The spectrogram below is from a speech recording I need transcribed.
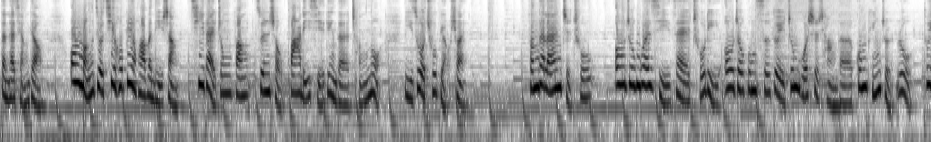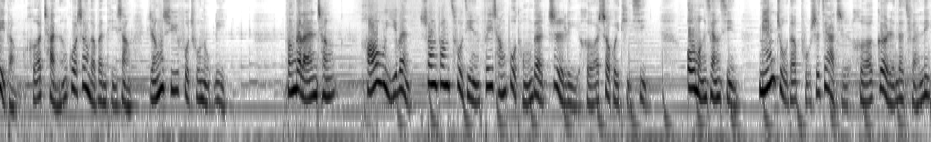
但他强调。欧盟就气候变化问题上期待中方遵守巴黎协定的承诺，以作出表率。冯德莱恩指出，欧中关系在处理欧洲公司对中国市场的公平准入、对等和产能过剩的问题上仍需付出努力。冯德莱恩称，毫无疑问，双方促进非常不同的治理和社会体系。欧盟相信民主的普世价值和个人的权利。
